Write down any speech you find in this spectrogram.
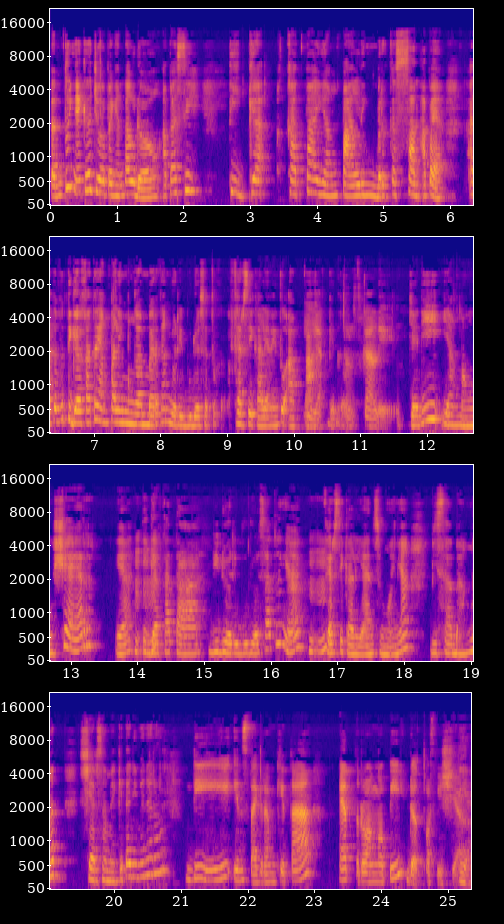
tentunya kita juga pengen tahu dong apa sih tiga kata yang paling berkesan apa ya ataupun tiga kata yang paling menggambarkan 2021 versi kalian itu apa iya gitu betul sekali jadi yang mau share ya Mm-mm. tiga kata di 2021-nya Mm-mm. versi kalian semuanya bisa banget share sama kita di mana Rum? di Instagram kita at ruangopi.official Iya.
